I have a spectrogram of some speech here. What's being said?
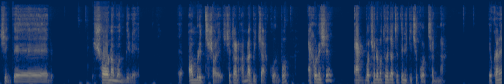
শিখদের স্বর্ণ মন্দিরে অমৃতসরে সেটার আমরা বিচার করব। এখন এসে এক বছরের মতো হয়ে যাচ্ছে, তিনি কিছু করছেন না। ওখানে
